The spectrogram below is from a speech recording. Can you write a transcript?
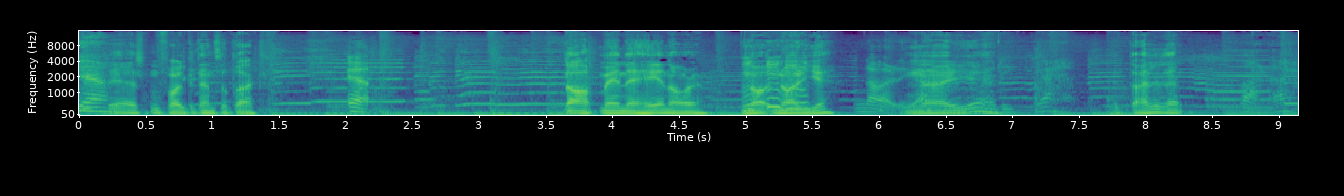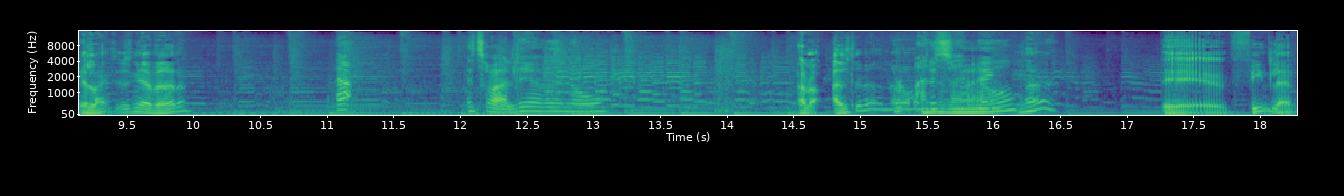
Ja. Det er sådan en folkedanserdragt. Ja. Nå, men uh, hey, Norge. Nå, Norge. Er ja. Det er et dejligt land. Det er lang tid siden, jeg har været der. Jeg tror aldrig, jeg har været i Norge. Har du aldrig været i Norge? Aldrig Det tror været i Norge. Nej. Det er et fint land.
